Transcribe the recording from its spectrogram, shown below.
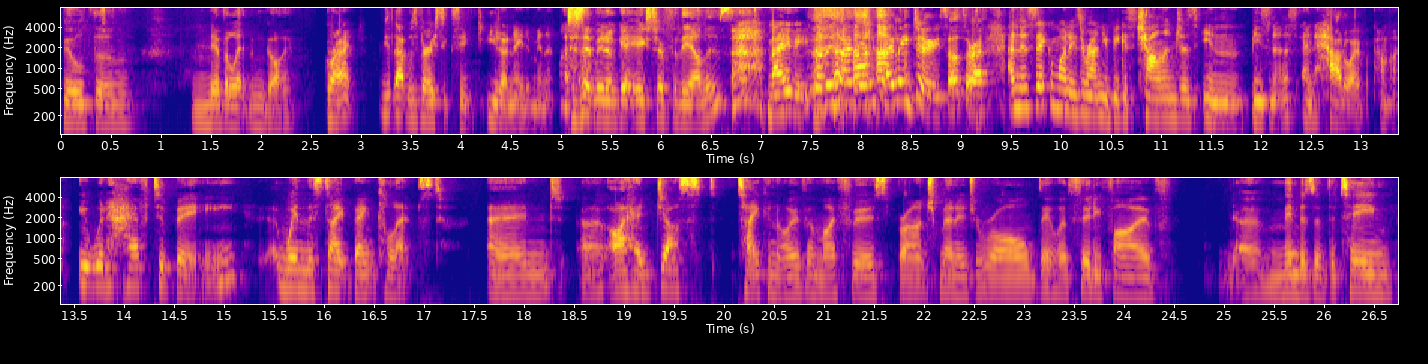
build them, never let them go. Great. That was very succinct. You don't need a minute. Does that mean I'll get extra for the others? Maybe. Well, there's only, there's only two, so that's all right. And the second one is around your biggest challenges in business and how to overcome it. It would have to be when the state bank collapsed. And uh, I had just taken over my first branch manager role. There were 35 uh, members of the team.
